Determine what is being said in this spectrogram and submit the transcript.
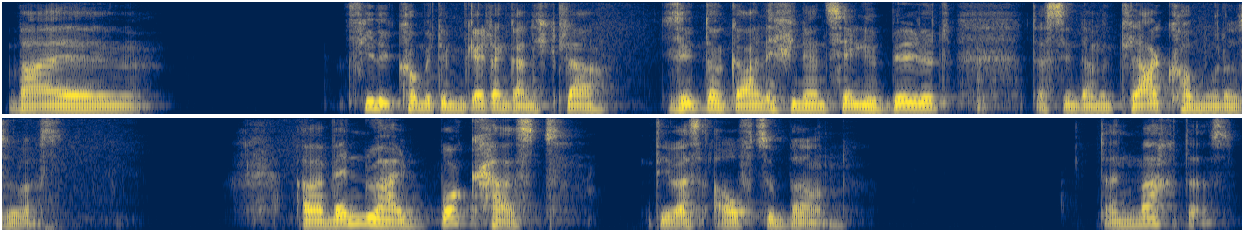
Weil viele kommen mit dem Geld dann gar nicht klar. Die sind noch gar nicht finanziell gebildet, dass sie damit klarkommen oder sowas. Aber wenn du halt Bock hast, dir was aufzubauen, dann mach das.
